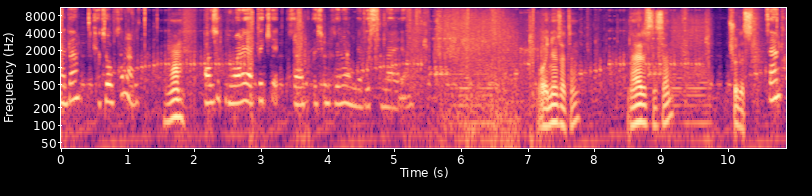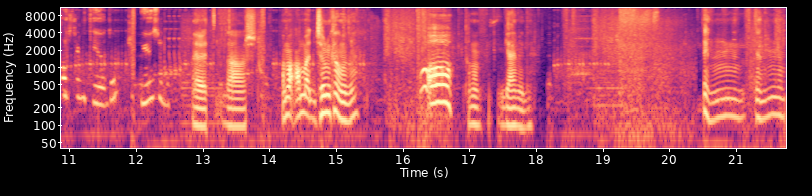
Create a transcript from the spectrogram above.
Neden? Kötü olsana. Tamam. Azıcık numara yap da ki arkadaşım güzel olmuyor desinler ya. Oynuyor zaten. Neredesin sen? Şuradasın. Sen kaçta bitiyordun? 100 mü? Evet daha var. Ama ama canım kalmadı. Aa! Tamam gelmedi. Dın dın dın.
